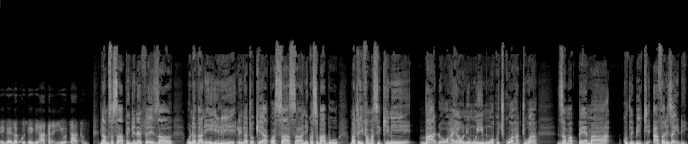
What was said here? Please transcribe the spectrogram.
inaweza kuzidi hata hiyo tatu. Naam, sasa pengine Faisal, unadhani hili linatokea kwa sasa ni kwa sababu mataifa masikini bado hayaoni umuhimu wa kuchukua hatua za mapema kudhibiti athari zaidi?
